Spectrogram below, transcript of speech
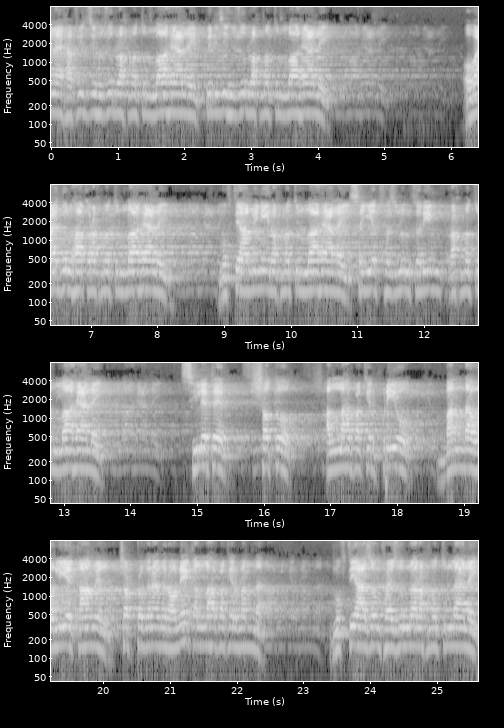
আলাই, হাফিজি হুজুর রহমতুল্লাহ আলাই, পিরজি হুজুর রহমতুল্লাহ আলাই, ওবায়দুল হক রহমতুল্লাহ আলাই, মুফতি আমিনী রহমতুল্লাহ আলাই, সৈয়দ ফজলুল করিম রহমতুল্লাহ আলাই, সিলেটের শত আল্লাহ পাকের প্রিয় বান্দা ওলিয়ে কামেল, চট্টগ্রামের অনেক আল্লাহ পাকের বান্দা। মুফতি আজম ফয়জুল্লাহ রহমতুল্লাহ আলাই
